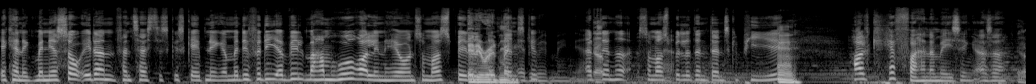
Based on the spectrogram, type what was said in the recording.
Jeg kan ikke, men jeg så et af den fantastiske skabninger, men det er fordi, jeg vild med ham hovedrollenhæveren, som også spillede den danske, Eddie Redmayne, ja. at den hedder, som også spillede den danske pige, ikke? Mm. Hold kæft, for han er amazing, altså. Ja. Ja.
